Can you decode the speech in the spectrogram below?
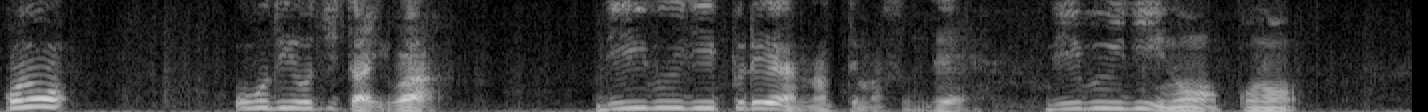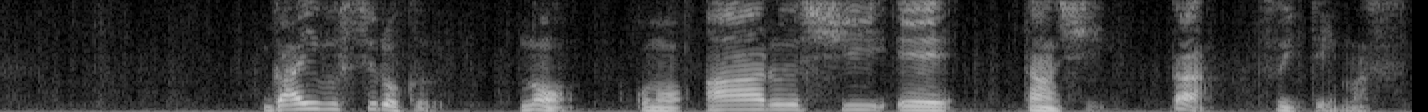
このオーディオ自体は DVD プレイヤーになってますんで、DVD のこの外部出力のこの RCA 端子がついています。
